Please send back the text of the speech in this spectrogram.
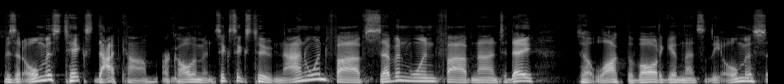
Visit OleMissTix.com or call them at 662 915 7159 today to help lock the vault. Again, that's the Ole Miss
